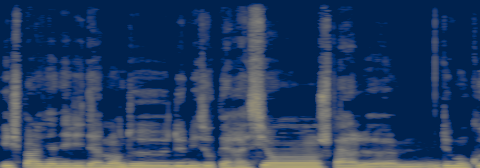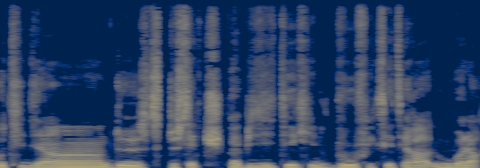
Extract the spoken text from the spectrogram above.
Et je parle bien évidemment de, de mes opérations. Je parle euh, de mon quotidien, de, de cette culpabilité qui nous bouffe, etc. Donc voilà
